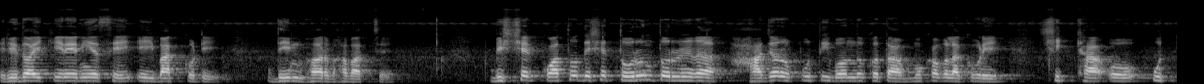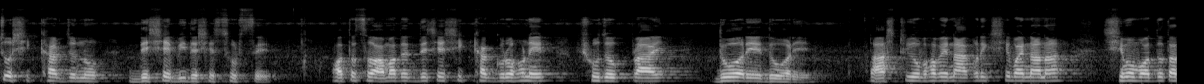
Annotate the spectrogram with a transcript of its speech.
হৃদয় কেড়ে নিয়েছে এই বাক্যটি। দিনভর ভাবাচ্ছে। বিশ্বের কত দেশের তরুণ তরুণীরা হাজারো প্রতিবন্ধকতা মোকাবেলা করে শিক্ষা ও উচ্চ শিক্ষার জন্য দেশে বিদেশে ছুটছে। অথচ আমাদের দেশে শিক্ষা গ্রহণের সুযোগ প্রায় দুয়ারে দুয়ারে। রাষ্ট্রীয়ভাবে নাগরিক সেবায় নানা সীমাবদ্ধতা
